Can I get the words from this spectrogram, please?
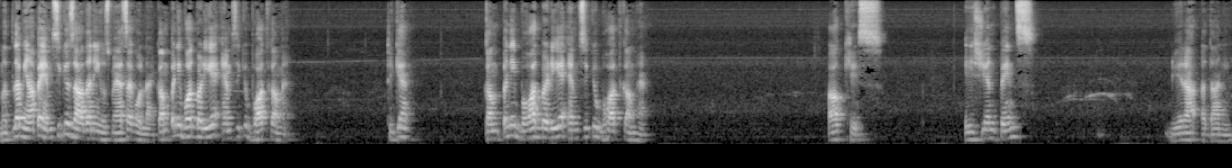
मतलब यहाँ पे एमसीक्यू ज़्यादा नहीं उसमें, ऐसा खोलना है। कंपनी बहुत बड़ी है एमसीक्यू बहुत कम है। ठीक है? कंपनी बहुत बड़ी है एमसीक्यू बहुत कम है। ओके एशियन पेंट्स ये रहा अदानी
